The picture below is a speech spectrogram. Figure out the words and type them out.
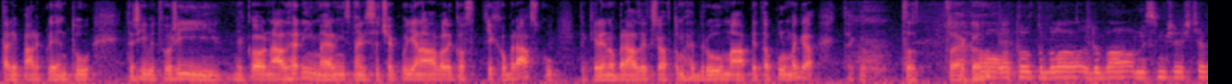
tady pár klientů, kteří vytvoří jako nádherný mail, nicméně když se člověk podívá na velikost těch obrázků, tak jeden obrázek třeba v tom headru má 5,5 mega. Tak jako to, to jako... No, ale to, to byla doba, a myslím, že ještě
